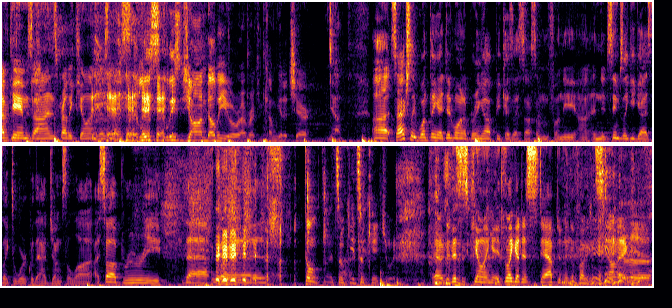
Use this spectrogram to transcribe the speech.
Av games on is probably killing business. at least, at least John W. or whoever can come get a chair. Yeah. Uh, so actually, one thing I did want to bring up because I saw something funny, uh, and it seems like you guys like to work with adjuncts a lot. I saw a brewery that was. don't. It's okay. It's okay, Jordan. uh, this is killing it. It's like I just stabbed him in the fucking stomach. Uh.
